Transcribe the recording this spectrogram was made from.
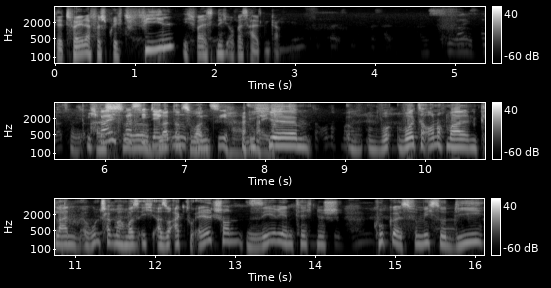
Der Trailer verspricht viel. Ich weiß nicht, ob er es halten kann. Ich Es, weiß, was äh, sie bleibt denken und sie haben Ich wo- wollte auch noch mal einen kleinen Rundschlag machen, was ich also aktuell schon serientechnisch gucke, ist für mich so die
